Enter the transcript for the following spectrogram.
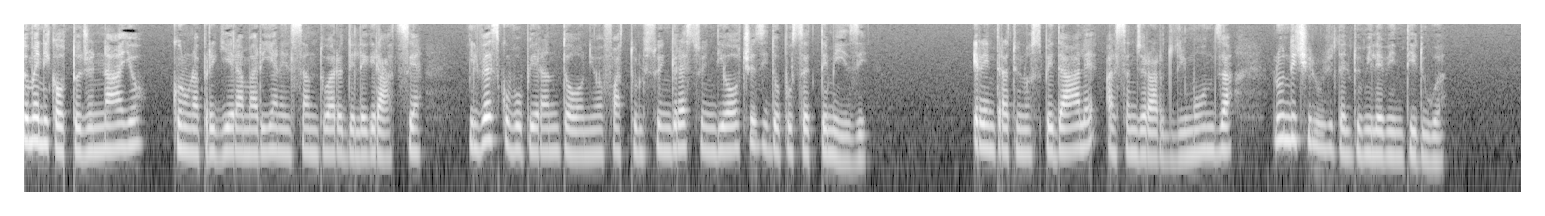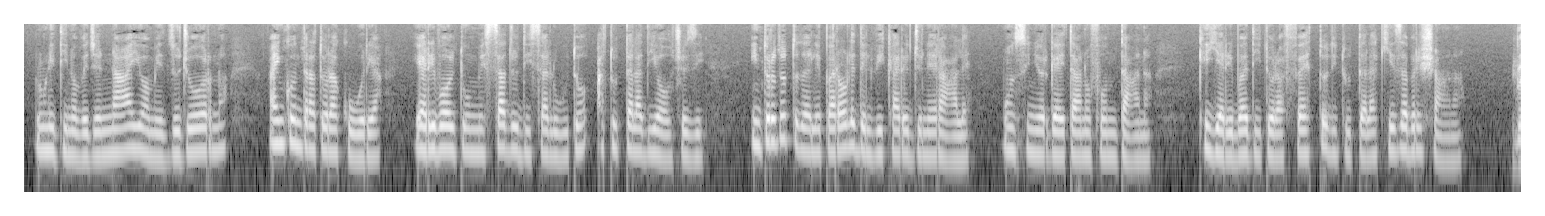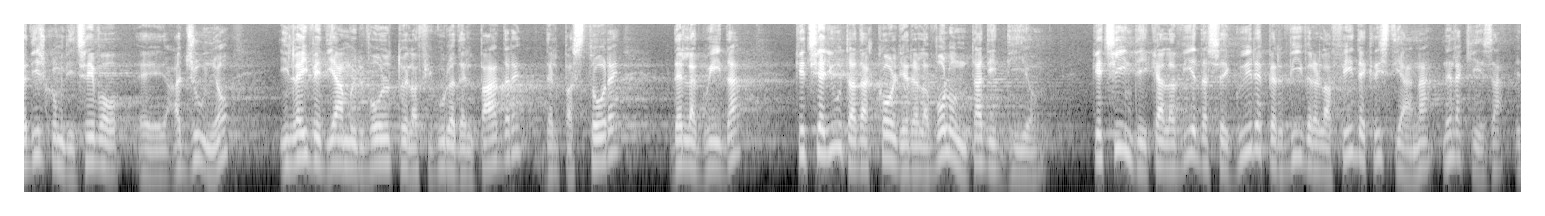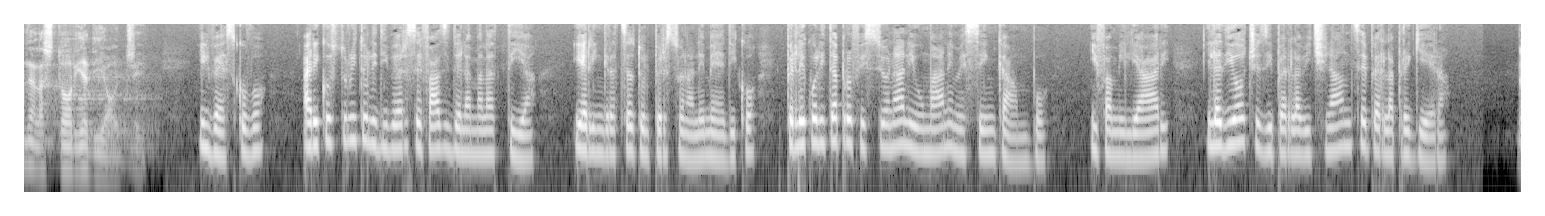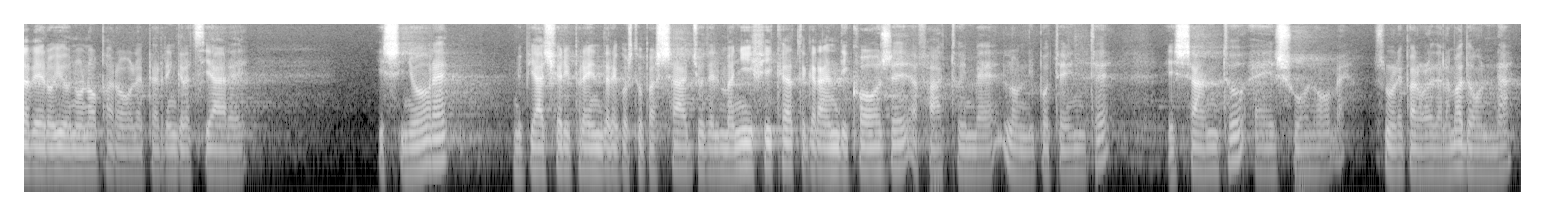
Domenica 8 gennaio, con una preghiera a Maria nel Santuario delle Grazie, il vescovo Pierantonio ha fatto il suo ingresso in diocesi dopo sette mesi. Era entrato in ospedale al San Gerardo di Monza l'11 luglio del 2022. Lunedì 9 gennaio, a mezzogiorno, ha incontrato la curia e ha rivolto un messaggio di saluto a tutta la diocesi, introdotto dalle parole del vicario generale, Monsignor Gaetano Fontana, che gli ha ribadito l'affetto di tutta la Chiesa bresciana. Ribadisco, come dicevo eh, a giugno, in lei vediamo il volto e la figura del padre, del pastore, della guida, che ci aiuta ad accogliere la volontà di Dio, che ci indica la via da seguire per vivere la fede cristiana nella Chiesa e nella storia di oggi. Il vescovo ha ricostruito le diverse fasi della malattia e ha ringraziato il personale medico per le qualità professionali e umane messe in campo, i familiari e la diocesi per la vicinanza e per la preghiera. Davvero io non ho parole per ringraziare il Signore. Mi piace riprendere questo passaggio del Magnificat, grandi cose ha fatto in me l'Onnipotente e Santo è il suo nome. Sono le parole della Madonna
